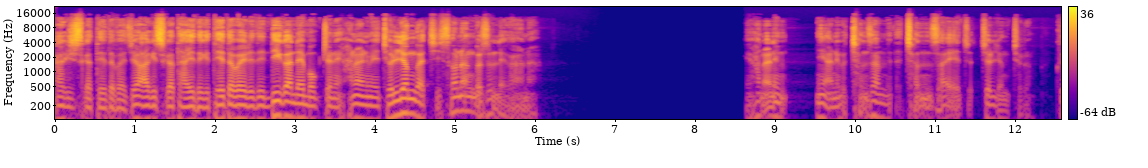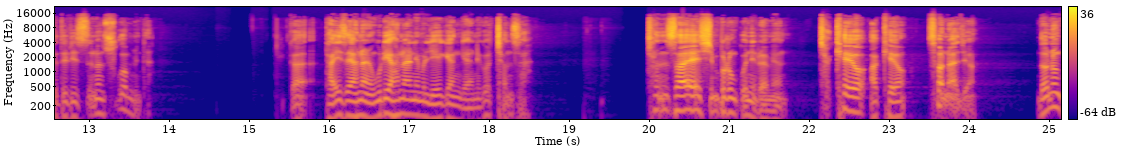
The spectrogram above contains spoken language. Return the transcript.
아기스가 대답하죠. 아기스가 다윗에게 대답하여 이르되 네가 내 목전에 하나님의 전령같이 선한 것을 내가 아나. 하나님이 아니고 천사입니다. 천사의 저- 전령처럼 그들이 쓰는 수고입니다. 그러니까 다윗의 하나님, 우리 하나님을 얘기한 게 아니고 천사. 천사의 심부름꾼이라면 착해요, 악해요, 선하죠. 너는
